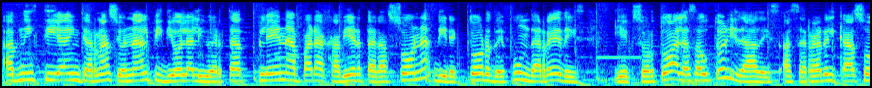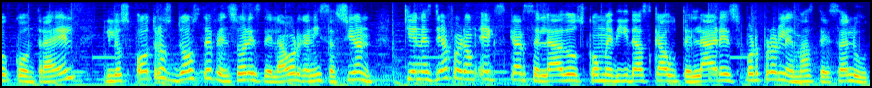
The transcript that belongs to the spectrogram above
Amnistía Internacional pidió la libertad plena para Javier Tarazona, director de Fundaredes, y exhortó a las autoridades a cerrar el caso contra él y los otros dos defensores de la organización, quienes ya fueron excarcelados con medidas cautelares por problemas de salud.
